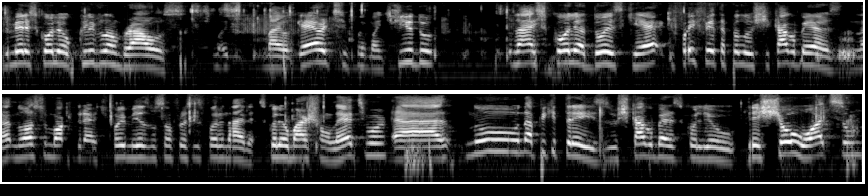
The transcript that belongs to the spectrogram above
Primeira escolha é o Cleveland Browns, Miles Garrett foi mantido. Na escolha 2, que, é, que foi feita pelo Chicago Bears, na- no nosso mock draft, foi mesmo o São Francisco 49ers, escolheu Marshall Letmore. Ah, no, na pick 3, o Chicago Bears escolheu Deshaun Watson.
